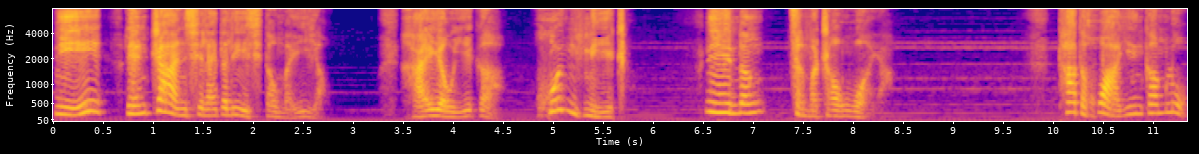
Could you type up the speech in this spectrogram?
你连站起来的力气都没有，还有一个昏迷着，你能怎么着我呀？他的话音刚落，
